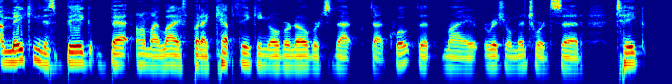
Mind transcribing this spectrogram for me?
I'm making this big bet on my life, but I kept thinking over and over to that that quote that my original mentor had said: "Take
